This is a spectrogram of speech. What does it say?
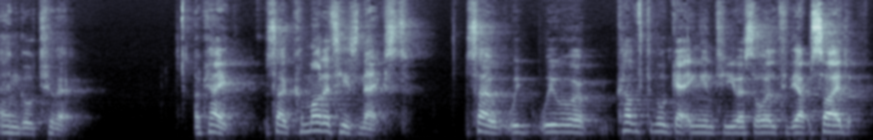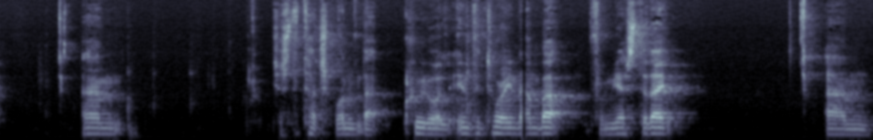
angle to it. Okay, so commodities next. So we we were comfortable getting into US oil to the upside. Um, just to touch upon that crude oil inventory number from yesterday. Um,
